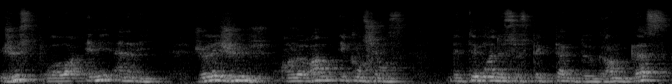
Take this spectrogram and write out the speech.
juste pour avoir émis un avis. Je les juge en leur âme et conscience. Les témoins de ce spectacle de grande classe,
